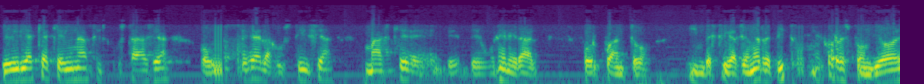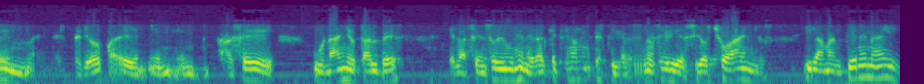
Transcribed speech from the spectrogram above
yo diría que aquí hay una circunstancia o una falla de la justicia más que de, un general, por cuanto investigaciones, repito, me correspondió en, el periodo, hace un año tal vez, el ascenso de un general que tiene una investigación hace 18 años y la mantienen ahí,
